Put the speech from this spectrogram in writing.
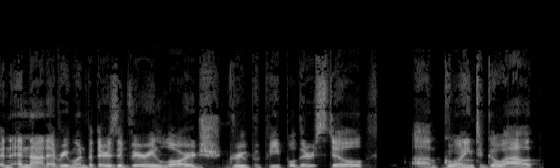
and, and not everyone, but there's a very large group of people that are still, uh, going to go out,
